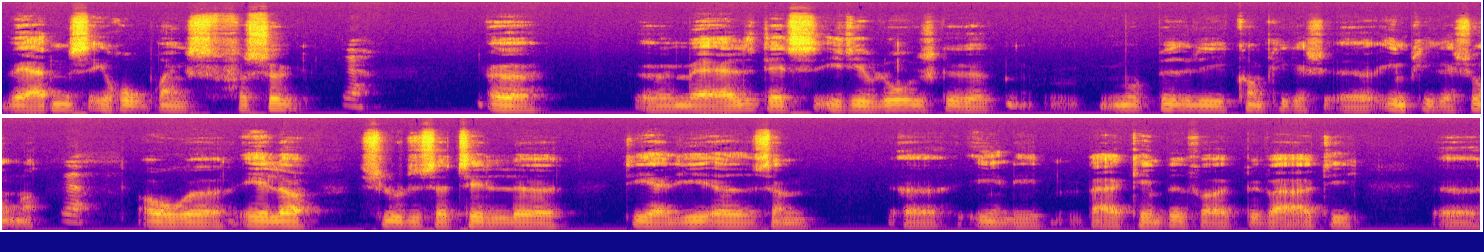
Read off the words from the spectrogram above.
verdens erobringsforsøg. Ja. Øh, øh, med alle dets ideologiske, modbydelige øh, implikationer. Ja. Og, øh, eller slutte sig til øh, de allierede, som øh, egentlig bare kæmpede for at bevare de øh,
